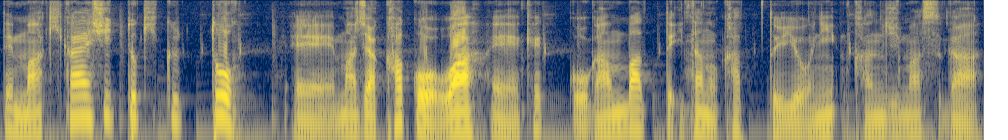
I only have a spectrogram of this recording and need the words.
で、巻き返しと聞くと、えーまあじゃあ過去は、えー結構頑張っていたのかというように感じますが、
